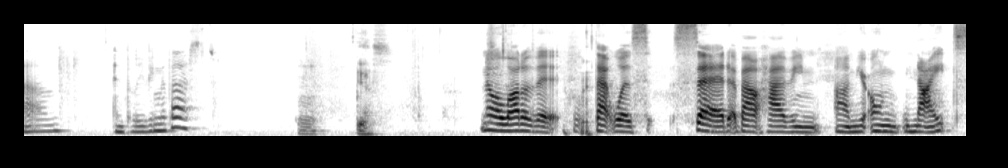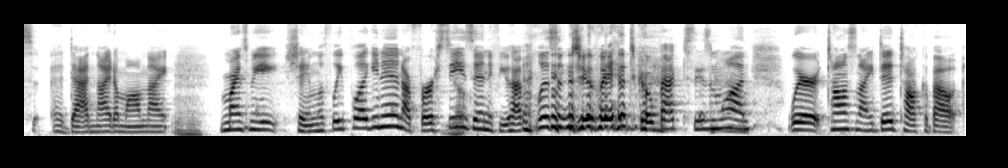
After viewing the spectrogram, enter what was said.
um, and believing the best. Yes. No, a lot of it that was said about having um, your own nights, a dad night, a mom night, reminds me shamelessly plugging in our first Yep. season. If you haven't listened to it, go back to season one, where Thomas and I did talk about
